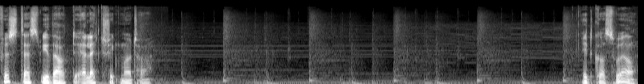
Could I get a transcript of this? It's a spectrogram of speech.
First test without the electric motor. It goes well.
